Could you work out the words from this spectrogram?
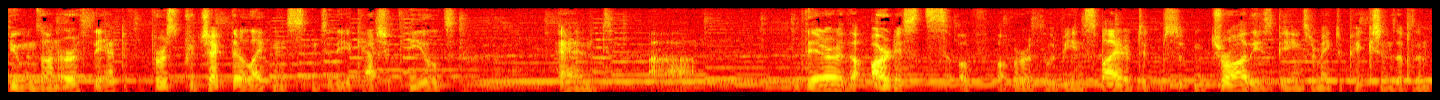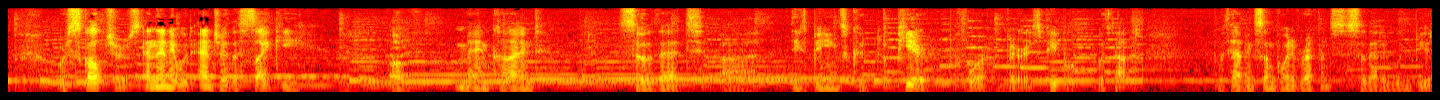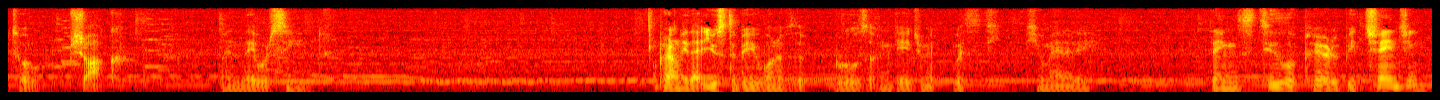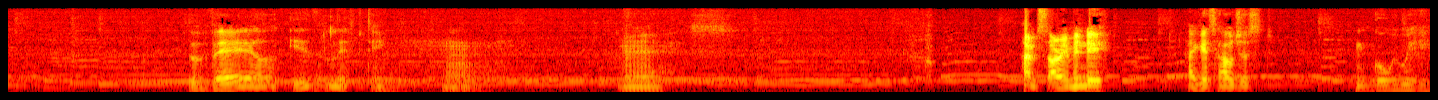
humans on Earth, they had to first project their likeness into the Akashic fields, and uh, there the artists of, of Earth would be inspired to draw these beings or make depictions of them or sculptures, and then it would enter the psyche of mankind so that uh, these beings could appear before various people without with having some point of reference so that it wouldn't be a total shock when they were seen apparently that used to be one of the rules of engagement with humanity things do appear to be changing the veil is lifting Hmm. Yes. I'm sorry, Mindy. I guess I'll just go away.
